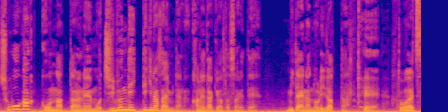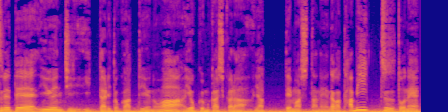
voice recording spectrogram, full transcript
小学校になったらね、もう自分で行ってきなさいみたいな金だけ渡されて。みたいなノリだったんで、友達連れて遊園地行ったりとかっていうのは、よく昔からやってってましたね。だから旅っつうとね、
